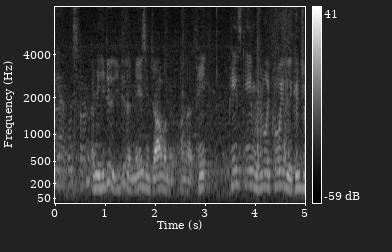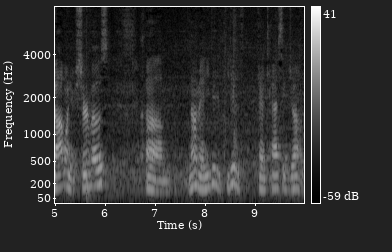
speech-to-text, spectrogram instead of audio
yeah, it was fun. I mean, you did you did an amazing job on the on the paint paint scheme was really cool. You did a good job on your servos. Um, no, man, you did you did a fantastic job.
